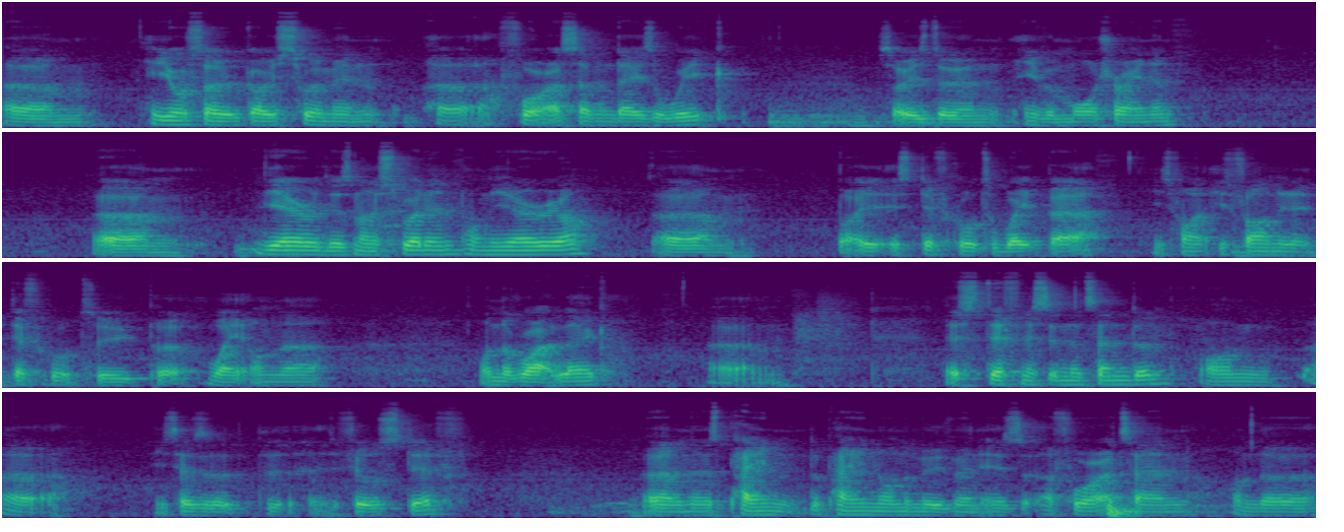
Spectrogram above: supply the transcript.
Um, he also goes swimming uh, four out of seven days a week, so he's doing even more training. Um, the area there's no swelling on the area, um, but it's difficult to weight bear. He's find, he's finding it difficult to put weight on the on the right leg. Um, there's stiffness in the tendon. On uh, he says it feels stiff. Um, there's pain. The pain on the movement is a four out of ten on the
